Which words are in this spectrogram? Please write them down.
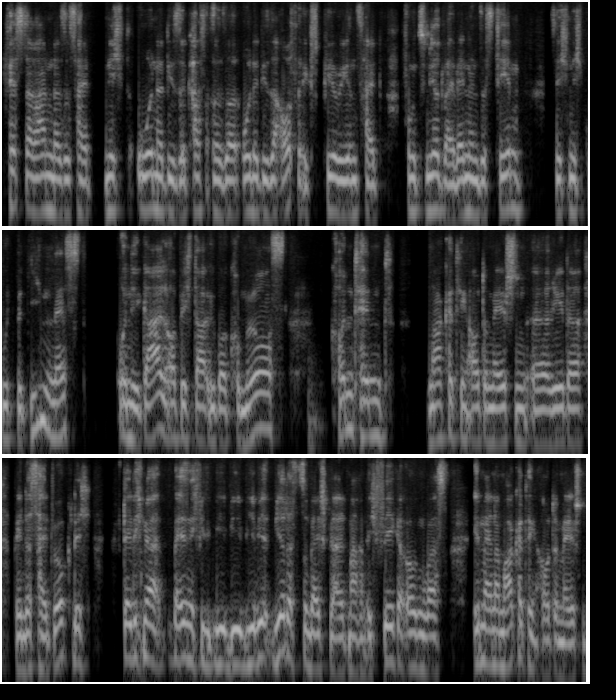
fest daran, dass es halt nicht ohne diese, also ohne diese Author Experience halt funktioniert, weil wenn ein System sich nicht gut bedienen lässt und egal, ob ich da über Commerce, Content Marketing Automation äh, rede, wenn das halt wirklich stelle ich mir, weiß nicht, wie, wie, wie, wie wir das zum Beispiel halt machen. Ich pflege irgendwas in meiner Marketing Automation.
